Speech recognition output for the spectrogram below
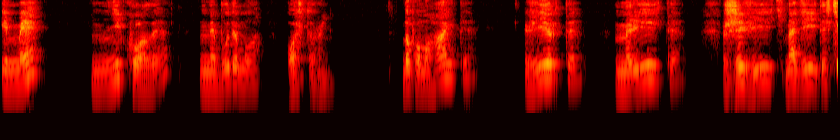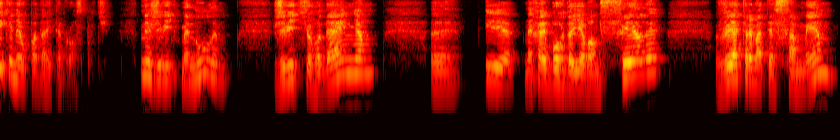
І ми ніколи не будемо осторонь. Допомагайте, вірте, мрійте, живіть, надійтесь, тільки не впадайте в розпач. Не живіть минулим, живіть сьогоденням, е, і нехай Бог дає вам сили витримати самим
